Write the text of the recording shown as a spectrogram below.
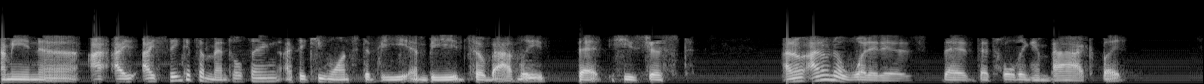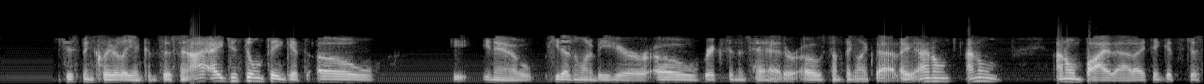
I mean, uh, I, I I think it's a mental thing. I think he wants to be Embiid so badly that he's just I don't I don't know what it is that that's holding him back, but it's just been clearly inconsistent. I, I just don't think it's oh he, you know he doesn't want to be here or oh Rick's in his head or oh something like that. I, I don't I don't I don't buy that. I think it's just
